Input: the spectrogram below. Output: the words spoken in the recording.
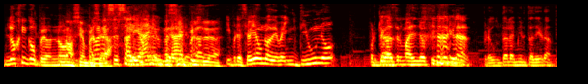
Lógico, pero no, No siempre se da. 100 necesariamente. años, no claro. siempre se da. Y pero si había uno de 21, porque va a ser más lógico. que- Claro. Preguntale a Mirta Legrand.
